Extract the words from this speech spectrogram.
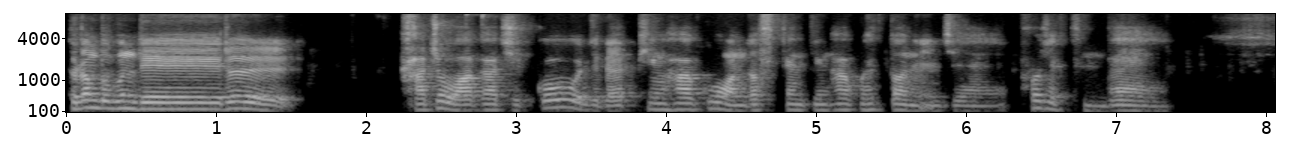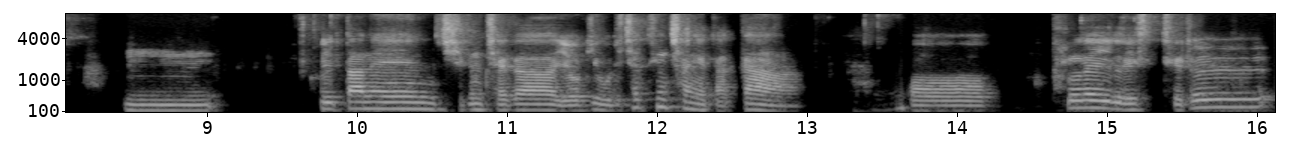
그런 부분들을 가져와 가지고 이제 mapping하고 understanding하고 했던 이제 프로젝트인데 음 일단은 지금 제가 여기 우리 채팅창에다가 어 playlist를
